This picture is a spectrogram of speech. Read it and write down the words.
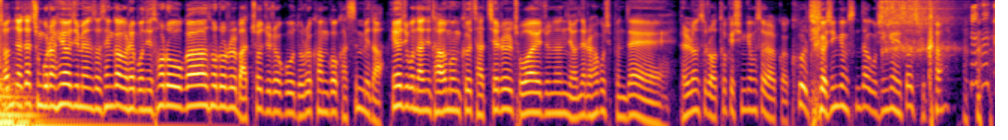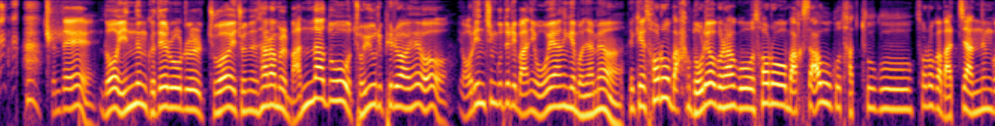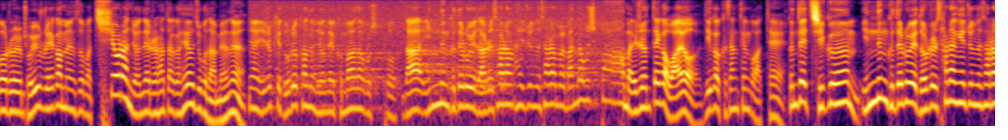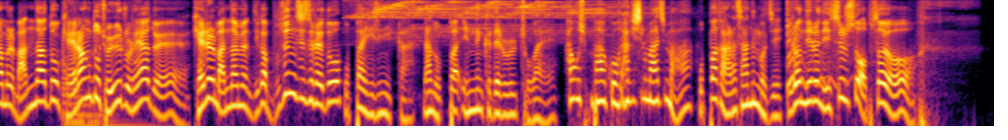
전 여자친구랑 헤어지면서 생각을 해보니 서로가 서로를 맞춰주려고 노력한 것 같습니다. 헤어지고 나니 다음은 그 자체를 좋아해주는 연애를 하고 싶은데 밸런스를 어떻게 신경 써야 할까요? 그걸 네가 신경 쓴다고 신경이 써질까? 근데 너 있는 그대로를 좋아해주는 사람을 만나도 조율이 필요해요. 어린 친구들이 많이 오해하는 게 뭐냐면 이렇게 서로 막 노력을 하고 서로 막 싸우고 다투고 서로가 맞지 않는 거를 조율을 해가면서 막 치열한 연애를 하다가 헤어지고 나면은 그냥 이렇게 노력하는 연애 그만하고 싶어. 나 있는 그대로의 나를 사랑해주는 사람을 만나고 싶어. 막 이런 때가 와요. 네가 그 상태인 것 같아. 근데 지금 있는 그대로의 너를 사랑해주는 사람을 만나도 걔랑도 조율을 해야 돼. 걔를 만나면 네가 무슨 짓을 해도 오빠 일이니까 난 오빠 있는 그대로를 좋아해. 하고 싶으면 하고 하기 싫으면 하지 마. 오빠가 알아서 하는 거지. 이런 일은 있을 수 없어요.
